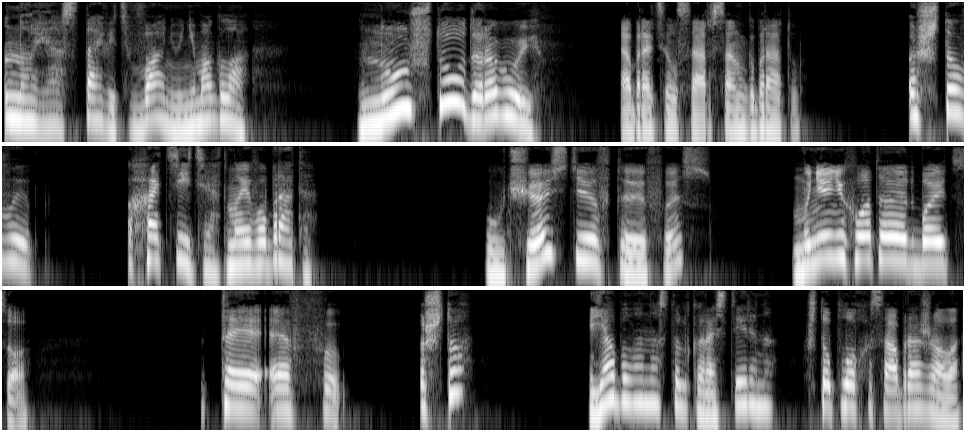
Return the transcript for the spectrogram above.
Но и оставить Ваню не могла. «Ну что, дорогой?» — обратился Арсан к брату. «Что вы хотите от моего брата?» «Участие в ТФС? Мне не хватает бойца». «ТФ... что?» Я была настолько растеряна, что плохо соображала,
